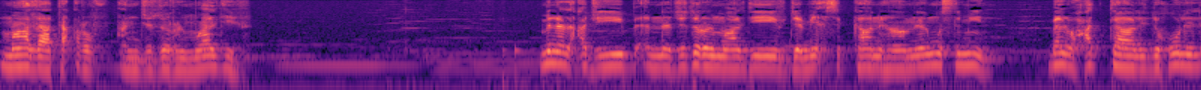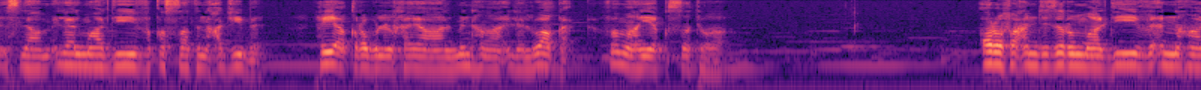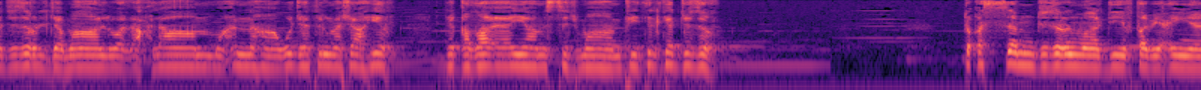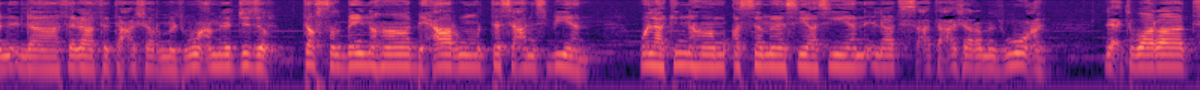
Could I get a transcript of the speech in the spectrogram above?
ماذا تعرف عن جزر المالديف؟ من العجيب أن جزر المالديف جميع سكانها من المسلمين بل وحتى لدخول الإسلام إلى المالديف قصة عجيبة هي أقرب للخيال منها إلى الواقع فما هي قصتها؟ عرف عن جزر المالديف أنها جزر الجمال والأحلام وأنها وجهة المشاهير لقضاء أيام استجمام في تلك الجزر. تقسم جزر المالديف طبيعيا إلى ثلاثة عشر مجموعة من الجزر. تفصل بينها بحار متسعة نسبيا ولكنها مقسمة سياسيا إلى تسعة عشر مجموعة لاعتبارات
